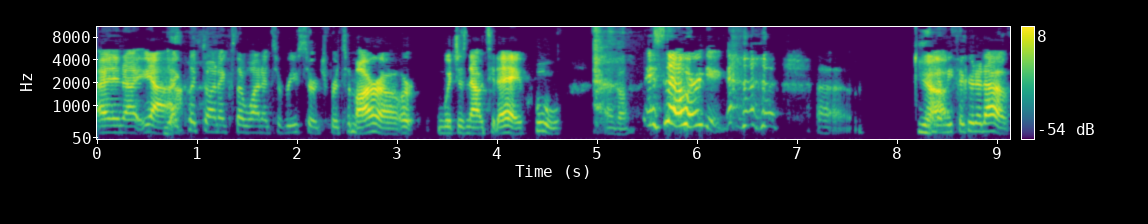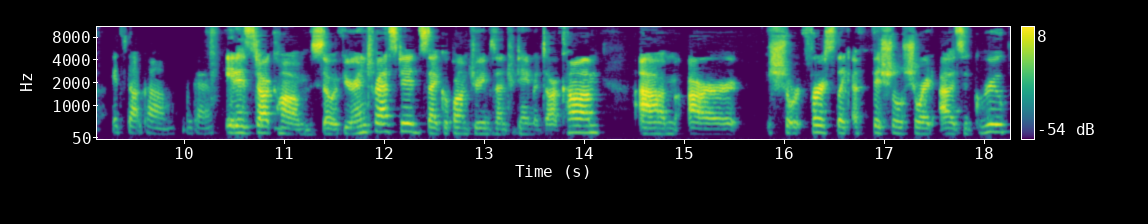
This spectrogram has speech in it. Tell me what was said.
And uh, yeah, yeah, I clicked on it because I wanted to research for tomorrow, or which is now today. Who? I go, it's not working. um, yeah. And we figured it out. It's .com. Okay. It is .com. So if you're interested, psychopompdreamsentertainment.com. Um, our short first like official short as a group.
